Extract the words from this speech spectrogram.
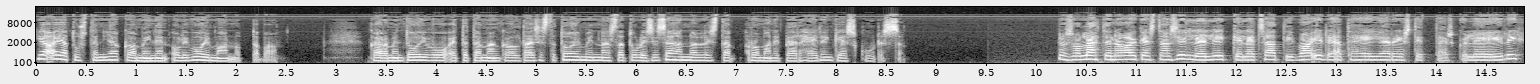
ja ajatusten jakaminen oli voimaannuttavaa. Carmen toivoo, että tämän kaltaisesta toiminnasta tulisi säännöllistä romaniperheiden keskuudessa. No se on lähtenyt oikeastaan silleen liikkeelle, että saatiin vaan idea, että hei järjestettäisikö leiri.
